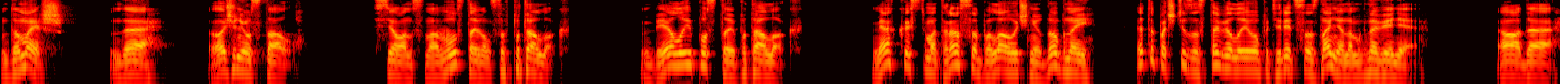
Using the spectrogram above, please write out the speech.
Думаешь?» «Да, очень устал». Сион снова уставился в потолок. Белый пустой потолок. Мягкость матраса была очень удобной, это почти заставило его потерять сознание на мгновение. О да,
